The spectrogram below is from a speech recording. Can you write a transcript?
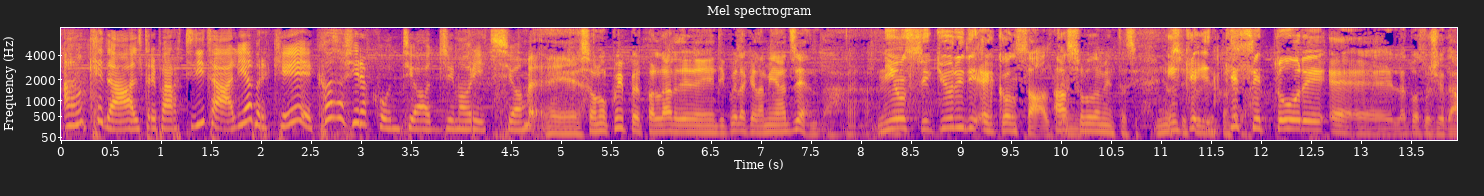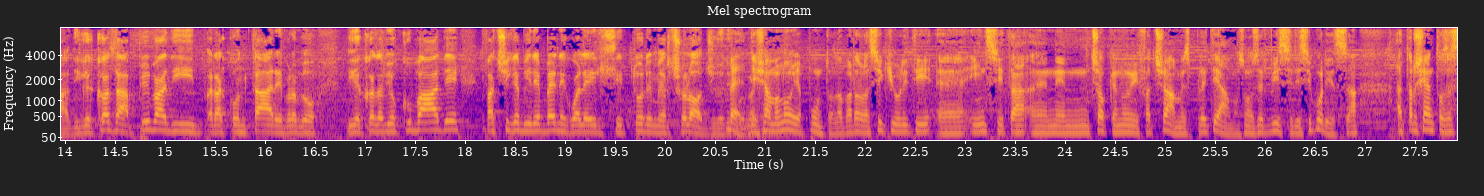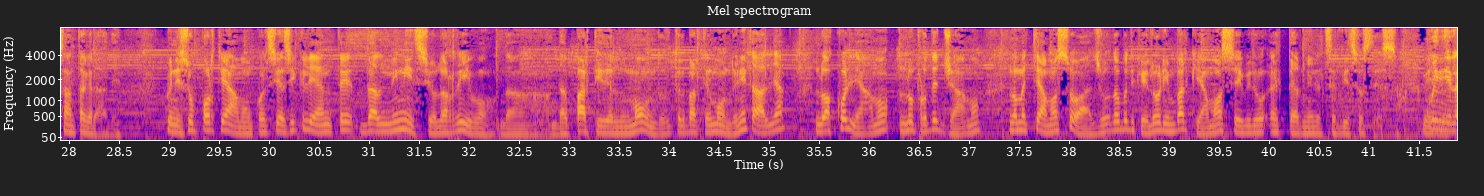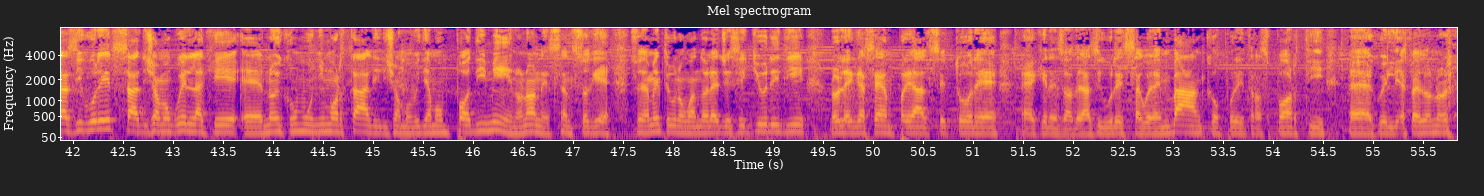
anche da altre parti d'Italia, perché cosa ci racconti oggi Maurizio? Beh, eh, sono qui per parlare di, di quella che è la mia azienda. New Security e Consulting. Assolutamente sì. New In che, in che settore è eh, la tua società? Di che cosa, prima di raccontare proprio di che cosa vi occupate, facci capire bene qual è il settore merceologico di Beh, diciamo noi appunto la parola security è insita eh, in ciò che noi facciamo, espletiamo, sono servizi di sicurezza a 360 gradi. Quindi supportiamo un qualsiasi cliente dall'inizio, l'arrivo da, da parti del mondo, tutte le parti del mondo in Italia, lo accogliamo, lo proteggiamo, lo mettiamo a suo agio, dopodiché lo rimbarchiamo a seguito e al termine del servizio stesso. Quindi la sicurezza, diciamo quella che eh, noi comuni mortali diciamo vediamo un po' di meno, no? nel senso che solitamente uno quando legge security lo lega sempre al settore, eh, che ne so, della sicurezza quella in banca oppure i trasporti, eh, quelli... Aspetta, non...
